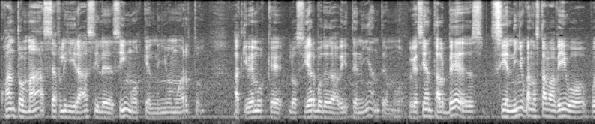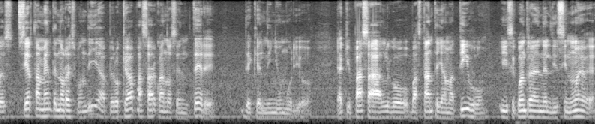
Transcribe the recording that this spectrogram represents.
¿cuánto más se afligirá si le decimos que el niño ha muerto? Aquí vemos que los siervos de David tenían temor. Porque decían, tal vez, si el niño cuando estaba vivo, pues ciertamente no respondía, pero ¿qué va a pasar cuando se entere de que el niño murió? Y aquí pasa algo bastante llamativo y se encuentra en el 19.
